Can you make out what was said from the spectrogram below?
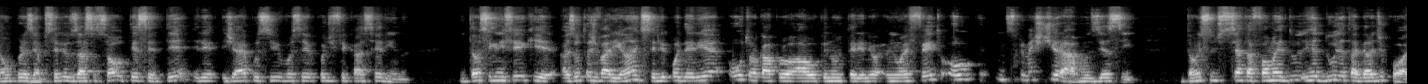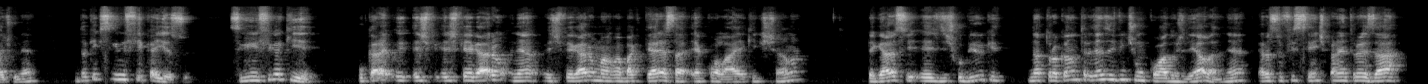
então, por exemplo, se ele usasse só o TCT, ele, já é possível você codificar a serina. Então, significa que as outras variantes ele poderia ou trocar por algo que não teria nenhum efeito ou simplesmente tirar, vamos dizer assim. Então, isso, de certa forma, reduz a tabela de código, né? Então, o que, que significa isso? Significa que o cara, eles, eles pegaram, né, eles pegaram uma, uma, bactéria, essa E. coli aqui que chama, pegaram, eles descobriram que na, trocando 321 códigos dela, né, era suficiente para neutralizar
